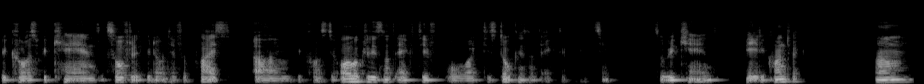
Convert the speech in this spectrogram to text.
because we can't solve it. We don't have a price um, because the oracle is not active or this token is not active or anything. So we can't pay the contract. Um,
